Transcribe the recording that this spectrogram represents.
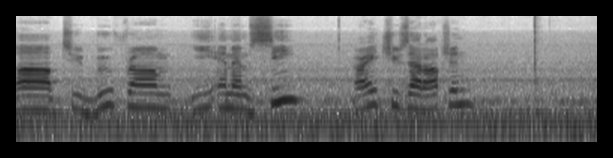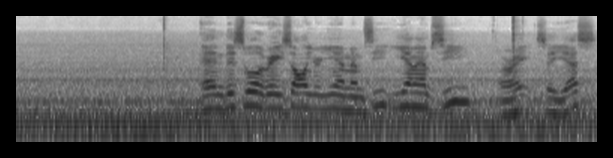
uh, to boot from eMMC. Alright, choose that option and this will erase all your eMMC. eMMC, all right, say yes.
